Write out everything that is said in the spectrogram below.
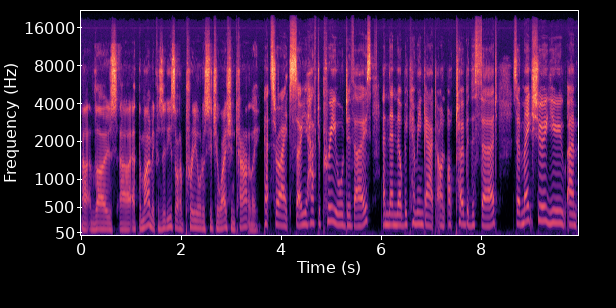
uh, those uh, at the moment because it is on a pre-order situation currently. That's right. So you have to pre-order those, and then they'll be coming out on October the third. So make sure you um,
